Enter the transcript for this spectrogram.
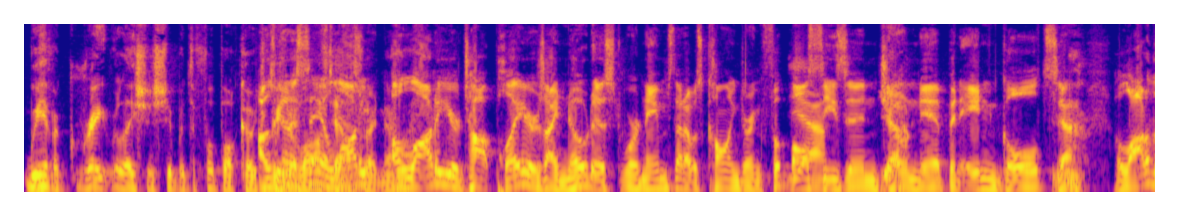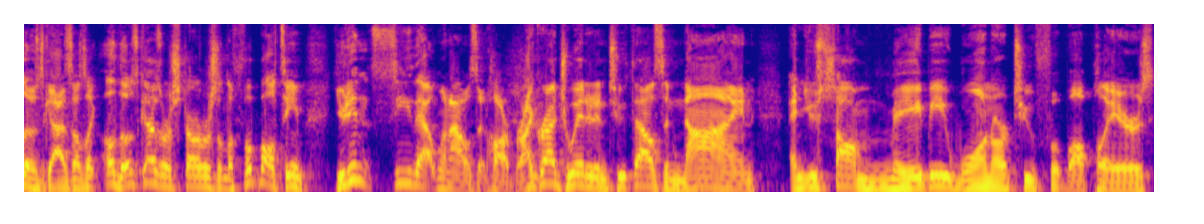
we have a great relationship with the football coach. I was going to say a lot of right a lot of your top players I noticed were names that I was calling during football Yeah. season. Joe Yeah. Nip and Aiden Goltz and a lot of those guys. I was like, oh, those guys were starters on the football team. You didn't see that when I was at Harbor. I graduated in 2009, and you saw maybe one or two football players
